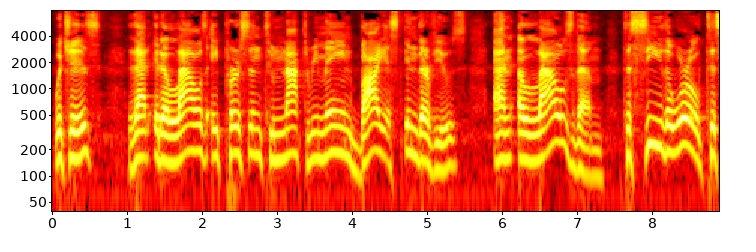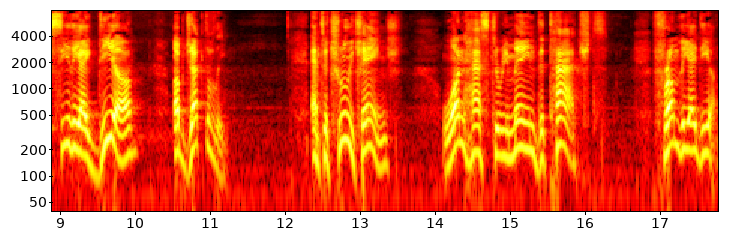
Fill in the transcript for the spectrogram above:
which is that it allows a person to not remain biased in their views and allows them to see the world, to see the idea objectively. And to truly change, one has to remain detached from the idea.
